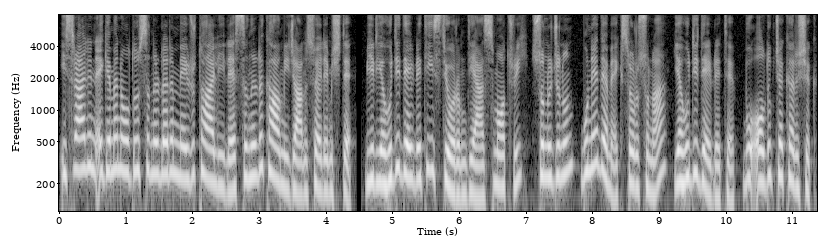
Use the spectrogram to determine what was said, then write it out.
İsrail'in egemen olduğu sınırların mevcut haliyle sınırlı kalmayacağını söylemişti. Bir Yahudi devleti istiyorum diyen Smotrik, sunucunun bu ne demek sorusuna Yahudi devleti, bu oldukça karışık,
